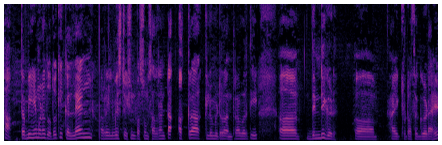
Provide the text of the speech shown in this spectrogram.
हां तर मी हे म्हणत होतो की कल्याण रेल्वे स्टेशनपासून साधारणतः अकरा किलोमीटर अंतरावरती अ, दिंडीगड हा एक छोटासा गड आहे.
